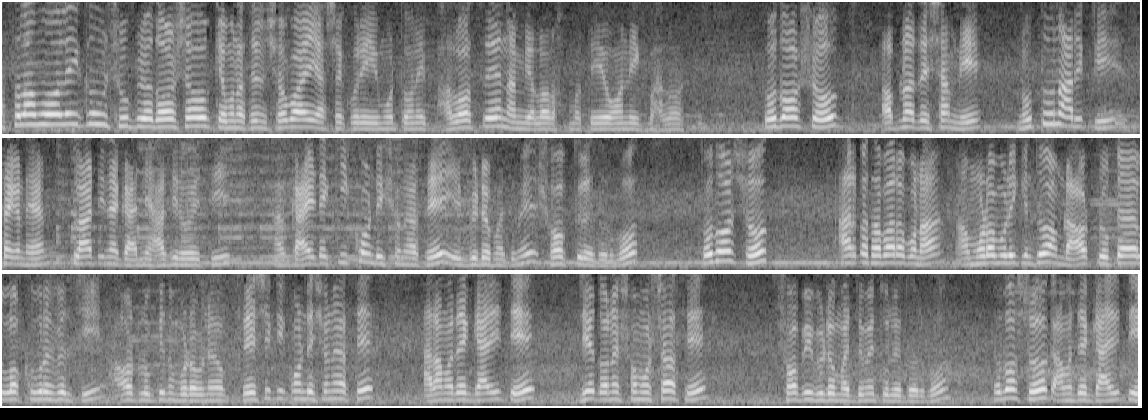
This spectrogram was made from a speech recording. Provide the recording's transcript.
আসসালামু আলাইকুম, সুপ্রিয় দর্শক, কেমন আছেন সবাই? আশা করি এই মুহূর্তে অনেক ভালো আছেন, আমি আল্লাহ রহমতে অনেক ভালো আছি। তো দর্শক, আপনাদের সামনে নতুন আরেকটি সেকেন্ড হ্যান্ড প্লাটিনা গাড়ি নিয়ে হাজির হয়েছি। আর গাড়িটা কী কন্ডিশনে আছে, এই ভিডিওর মাধ্যমে সব তুলে ধরবো। তো দর্শক, আর কথা বাড়াবো না মোটামুটি কিন্তু আমরা আউটলুকটা লক্ষ্য করে ফেলছি। আউটলুক কিন্তু মোটামুটি ফ্রেশ একটি কন্ডিশনে আছে। আর আমাদের গাড়িতে যে ধরনের সমস্যা আছে, সবই ভিডিওর মাধ্যমে তুলে ধরবো। তো দর্শক, আমাদের গাড়িতে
